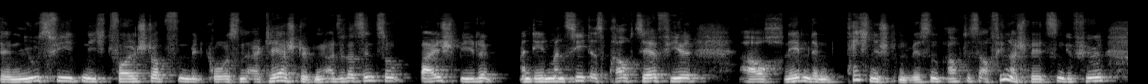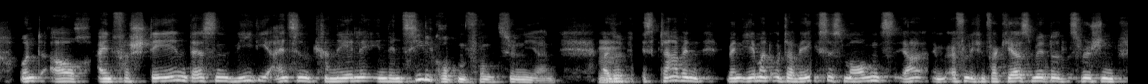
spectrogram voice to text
den Newsfeed nicht vollstopfen mit großen Erklärstücken. Also das sind so Beispiele, an denen man sieht, es braucht sehr viel auch neben dem technischen Wissen braucht es auch Fingerspitzengefühl und auch ein Verstehen dessen, wie die einzelnen Kanäle in den Zielgruppen funktionieren. Mhm. Also ist klar, wenn, wenn jemand unterwegs ist morgens, ja, im öffentlichen Verkehrsmittel zwischen,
